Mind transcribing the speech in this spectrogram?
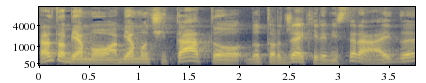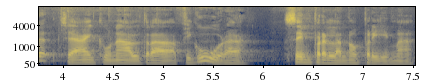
Tra l'altro abbiamo, abbiamo citato Dr. Jekyll e Mr. Hyde, c'è anche un'altra figura, sempre l'anno prima,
